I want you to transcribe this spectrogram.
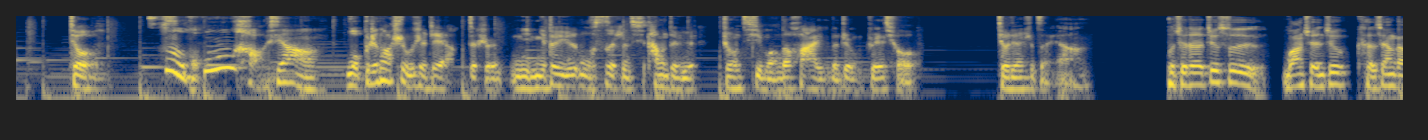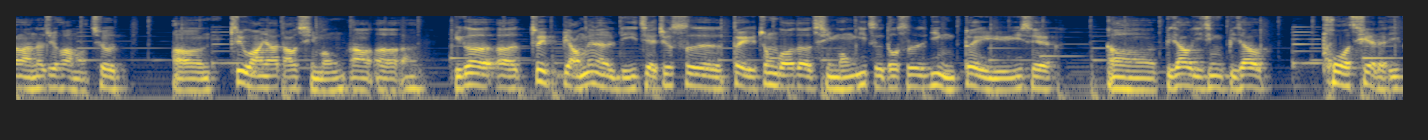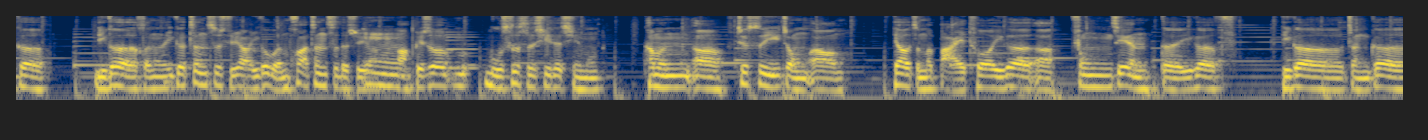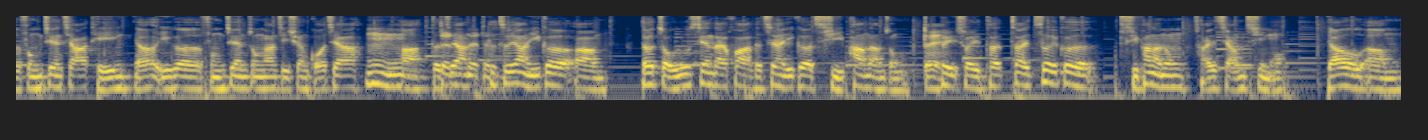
就。似乎好像我不知道是不是这样，就是你你对于五四时期他们对于这种启蒙的话语的这种追求究竟是怎样？我觉得就是完全就可像刚刚那句话嘛，就呃，巨王压倒启蒙啊呃，一个呃最表面的理解就是对于中国的启蒙一直都是应对于一些呃比较已经比较迫切的一个。一个可能一个政治需要，一个文化政治的需要啊，比如说五四时期的启蒙，他们呃就是一种呃要怎么摆脱一个呃封建的一个一个整个封建家庭，然后一个封建中央集权国家，嗯啊的这样的这样一个啊要走入现代化的这样一个期盼当中，对，所以他在这个期盼当中才讲启蒙，然后嗯。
